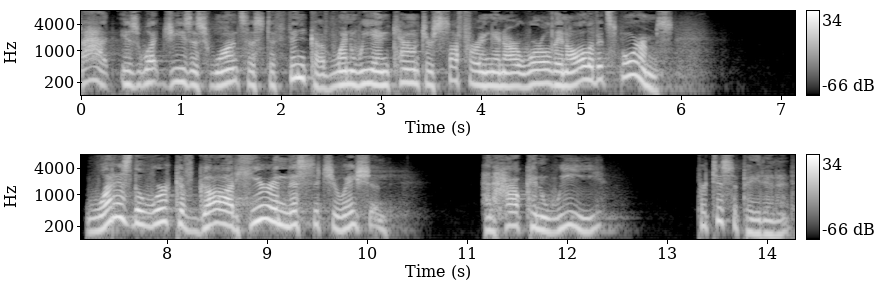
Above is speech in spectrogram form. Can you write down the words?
That is what Jesus wants us to think of when we encounter suffering in our world in all of its forms. What is the work of God here in this situation? And how can we participate in it?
